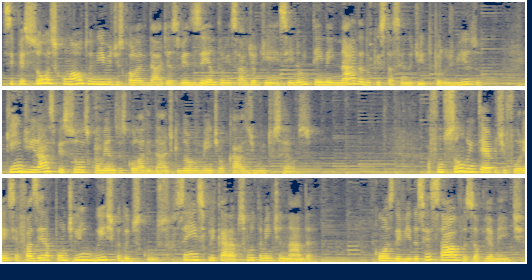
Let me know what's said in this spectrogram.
Se pessoas com alto nível de escolaridade às vezes entram em sala de audiência e não entendem nada do que está sendo dito pelo juízo, quem dirá as pessoas com menos escolaridade, que normalmente é o caso de muitos réus? A função do intérprete forense é fazer a ponte linguística do discurso, sem explicar absolutamente nada, com as devidas ressalvas, obviamente.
